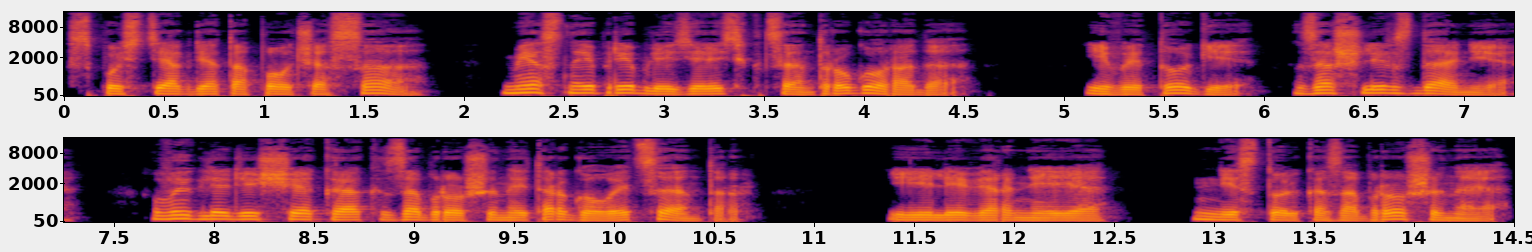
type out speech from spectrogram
Спустя где-то полчаса местные приблизились к центру города и в итоге зашли в здание, выглядящее как заброшенный торговый центр. Или, вернее, не столько заброшенное,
